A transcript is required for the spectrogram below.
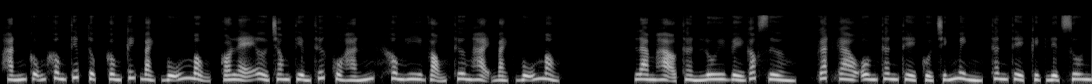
hắn cũng không tiếp tục công kích Bạch Vũ Mộng, có lẽ ở trong tiềm thức của hắn, không hy vọng thương hại Bạch Vũ Mộng. Lam Hạo Thần lui về góc giường, gắt gao ôm thân thể của chính mình, thân thể kịch liệt run,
